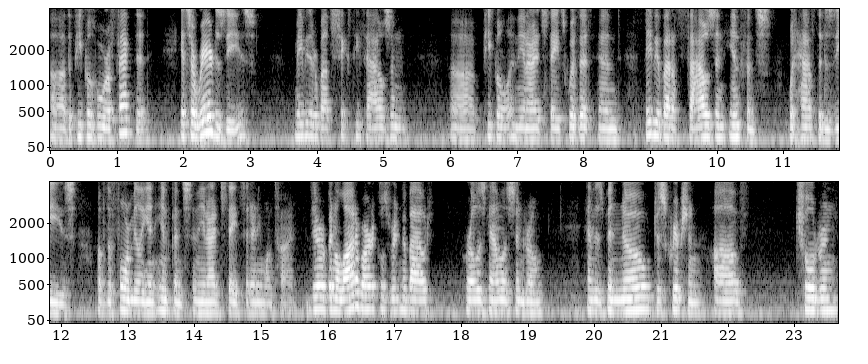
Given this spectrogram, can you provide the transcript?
uh, the people who are affected. It's a rare disease. Maybe there are about 60,000 uh, people in the United States with it, and maybe about a thousand infants would have the disease of the 4 million infants in the United States at any one time. There have been a lot of articles written about Ehlers-Danlos syndrome, and there's been no description of children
